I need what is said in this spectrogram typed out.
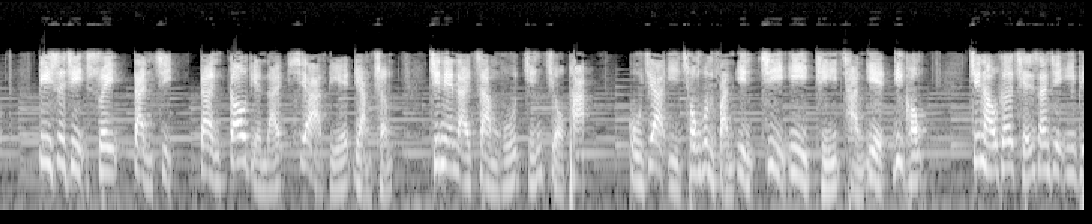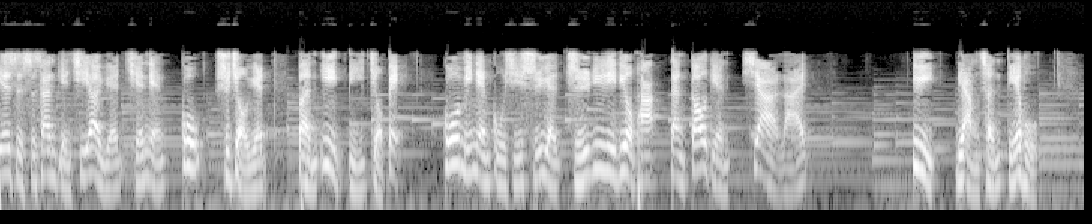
第四季虽淡季，但高点来下跌两成，今年来涨幅仅九趴。股价已充分反映记忆体产业利空。金豪科前三季 EPS 十三点七二元，前年估十九元，本益比九倍，估明年股息十元，殖利率六趴，但高点下来逾两成跌幅。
